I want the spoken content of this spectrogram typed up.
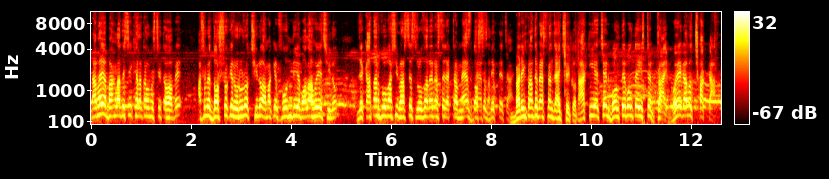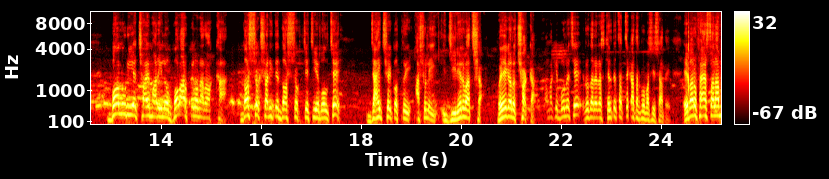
না ভাইয়া, বাংলাদেশি খেলাটা অনুষ্ঠিত হবে। আসলে দর্শকের অনুরোধ ছিল, আমাকে ফোন দিয়ে বলা হয়েছিল। যে কাতার প্রবাসী ভার্সেস রোজা রাইডার্সের একটা ম্যাচ দর্শক দেখতে চায়। ব্যাটিং প্রান্তে ব্যাটসম্যান জাহিদ সৈকত। হাঁকিয়েছেন বলতে বলতে স্টেট ড্রাইভ হয়ে গেল ছক্কা। বল উড়িয়ে ছয় মারিল বলার পেল না রক্ষা। দর্শক সারিতে দর্শক চেঁচিয়ে বলছে, জাহিদ সৈকত, তুই আসলেই জিনের বাদশা। হয়ে গেল ছক্কা। আমাকে বলেছে রোজা রাইডার্স খেলতে চাচ্ছে কাতার প্রবাসীর সাথে। এবারও ফায়ার সালাম,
